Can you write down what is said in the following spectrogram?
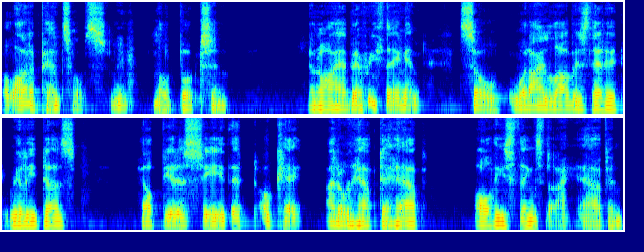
a lot of pencils, notebooks, and, you know, I have everything. And so what I love is that it really does help you to see that, okay, I don't have to have all these things that I have. And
